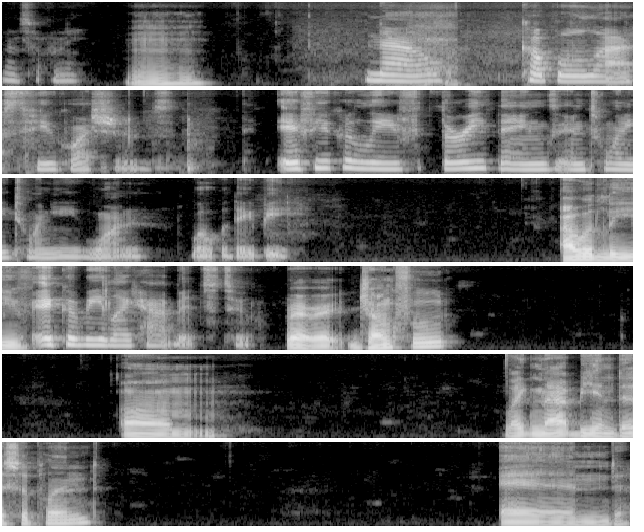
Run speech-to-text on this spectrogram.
That's funny. Mhm. Now, couple last few questions. If you could leave three things in 2021, what would they be? I would leave It could be like habits too. right, right, junk food, um like not being disciplined and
